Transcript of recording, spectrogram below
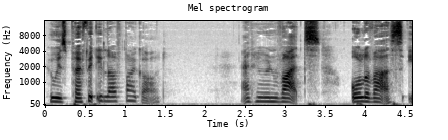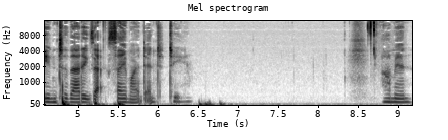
who is perfectly loved by God and who invites all of us into that exact same identity. Amen.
